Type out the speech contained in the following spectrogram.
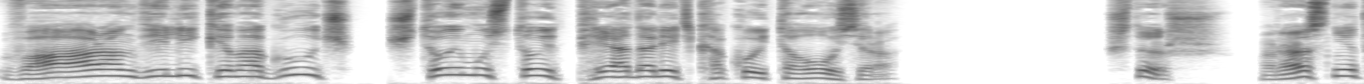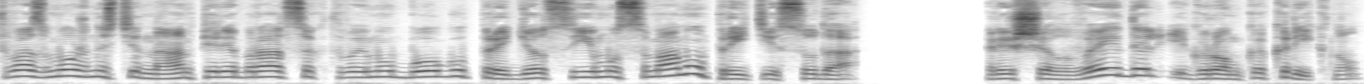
«Вааран велик и могуч. Что ему стоит преодолеть какое-то озеро?» «Что ж, раз нет возможности нам перебраться к твоему богу, придется ему самому прийти сюда», — решил Вейдель и громко крикнул.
